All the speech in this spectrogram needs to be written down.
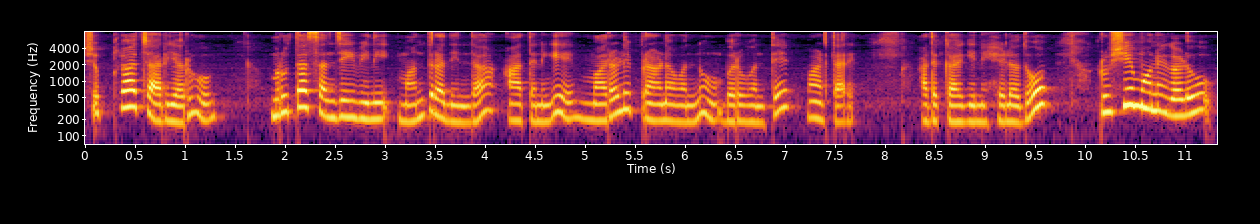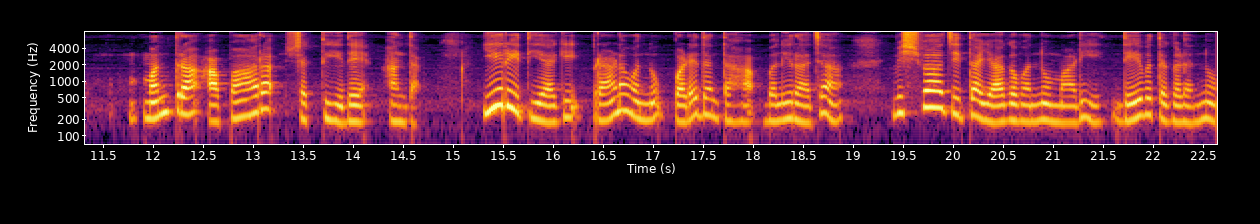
ಶುಕ್ಲಾಚಾರ್ಯರು ಮೃತ ಸಂಜೀವಿನಿ ಮಂತ್ರದಿಂದ ಆತನಿಗೆ ಮರಳಿ ಪ್ರಾಣವನ್ನು ಬರುವಂತೆ ಮಾಡ್ತಾರೆ. ಅದಕ್ಕಾಗಿಯೇ ಹೇಳೋದು, ಋಷಿ ಮುನಿಗಳು ಮಂತ್ರ ಅಪಾರ ಶಕ್ತಿ ಇದೆ ಅಂತ. ಈ ರೀತಿಯಾಗಿ ಪ್ರಾಣವನ್ನು ಪಡೆದಂತಹ ಬಲಿರಾಜ ವಿಶ್ವಾಜಿತ ಯಾಗವನ್ನು ಮಾಡಿ ದೇವತೆಗಳನ್ನು,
